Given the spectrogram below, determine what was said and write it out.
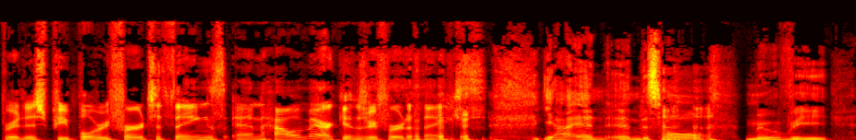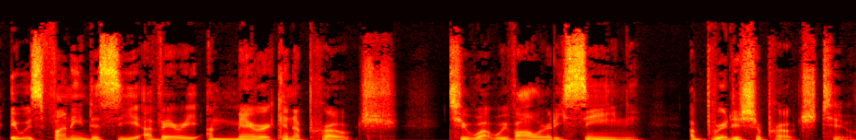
British people refer to things and how Americans refer to things. yeah, and in this whole movie, it was funny to see a very American approach to what we've already seen, a British approach to.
